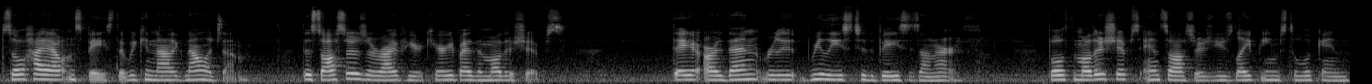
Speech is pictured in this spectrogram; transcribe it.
so high out in space that we cannot acknowledge them. The saucers arrive here carried by the motherships. They are then re- released to the bases on Earth. Both motherships and saucers use light beams to look in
